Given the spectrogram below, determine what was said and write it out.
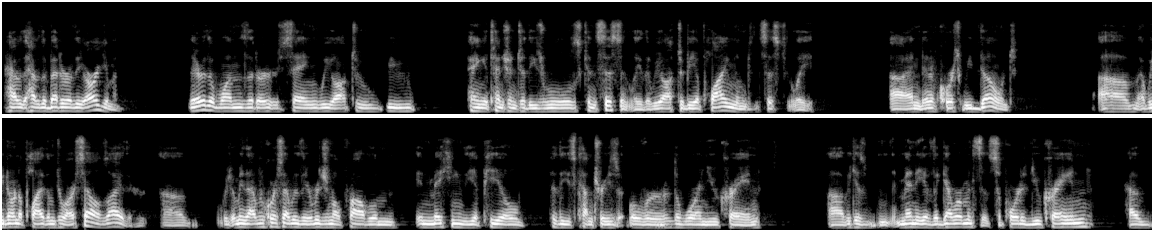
have have the better of the argument. They're the ones that are saying we ought to be paying attention to these rules consistently, that we ought to be applying them consistently, uh, and, and of course we don't, um, and we don't apply them to ourselves either. Uh, which I mean, that, of course, that was the original problem in making the appeal to these countries over the war in Ukraine, uh, because many of the governments that supported Ukraine have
